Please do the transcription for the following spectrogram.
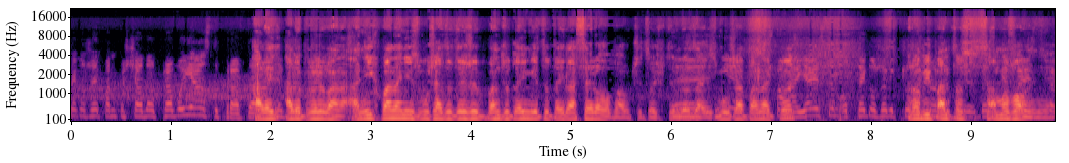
tego, żeby pan posiadał prawo jazdy, prawda? Ale, Nie ale proszę pana, a nikt pana nie zmusza do tego, żeby pan tutaj mnie tutaj laserował, czy coś w tym E, rodzaju. Zmusza pana proszę ktoś? Ja jestem od tego, żeby Robi pan to bezpieczeństwem, samowolnie. e,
